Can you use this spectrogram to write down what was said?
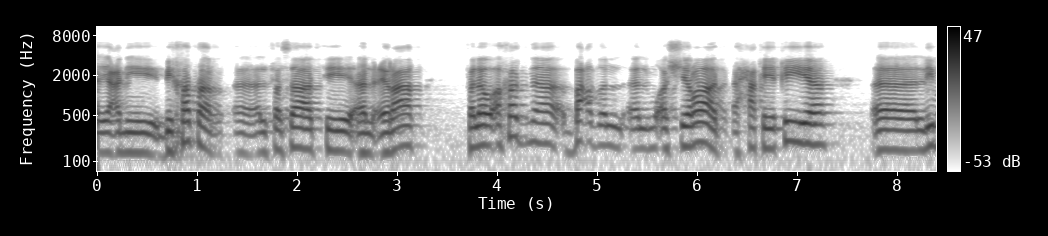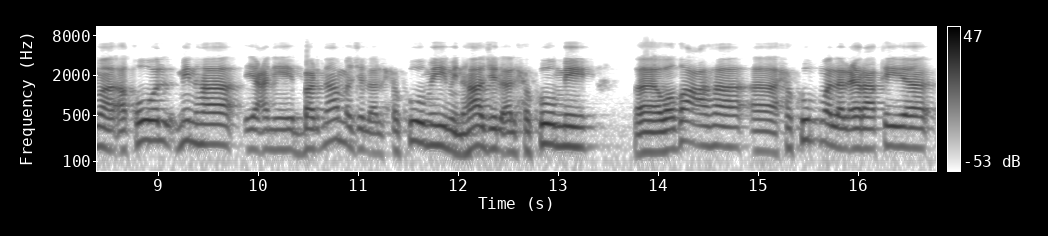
يعني بخطر الفساد في العراق. فلو أخذنا بعض المؤشرات حقيقيه لما أقول منها يعني برنامج الحكومي منهاج الحكومي وضعها حكومة العراقية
